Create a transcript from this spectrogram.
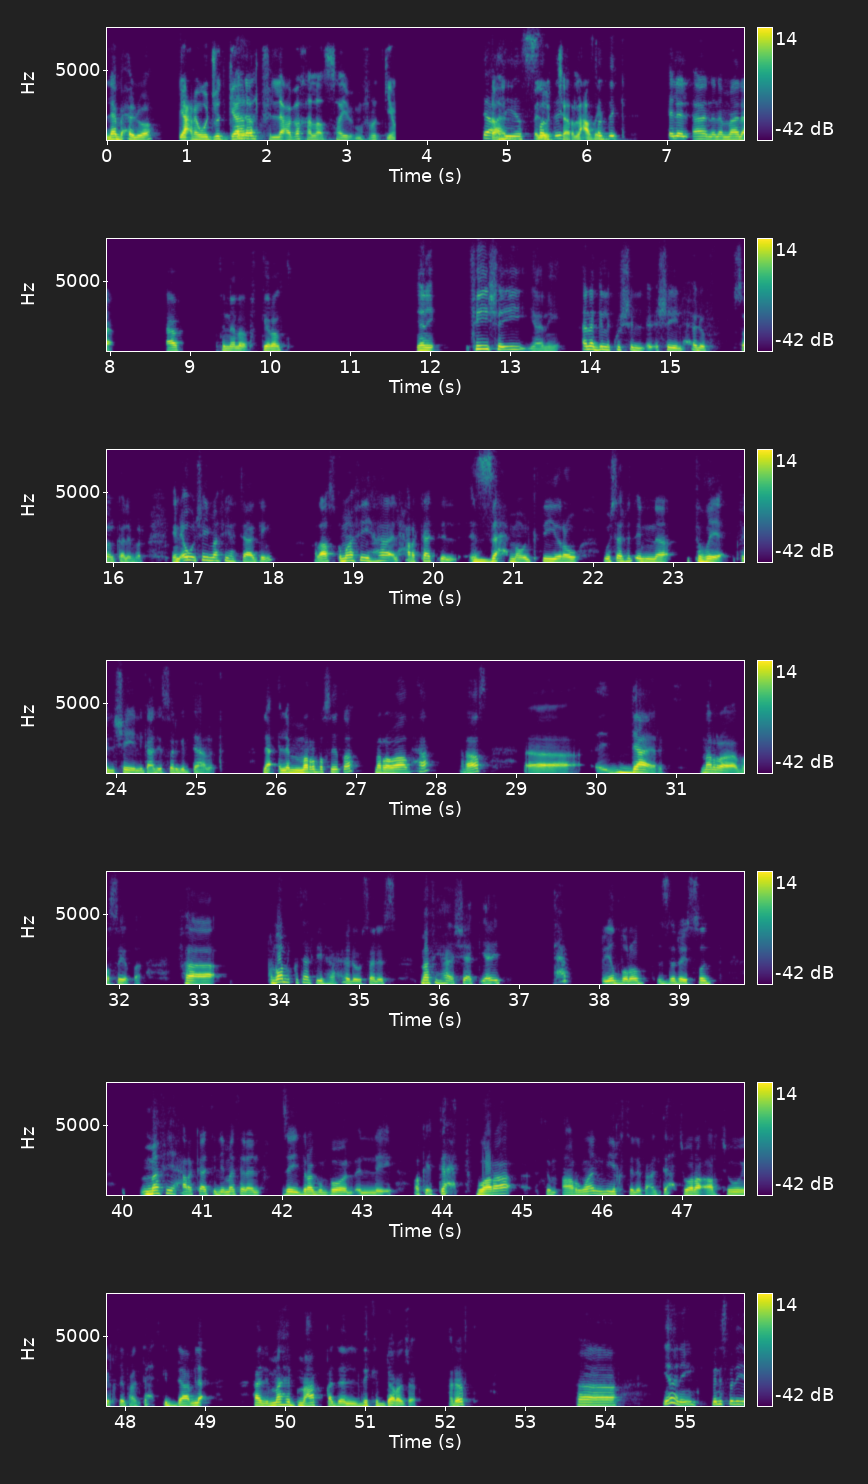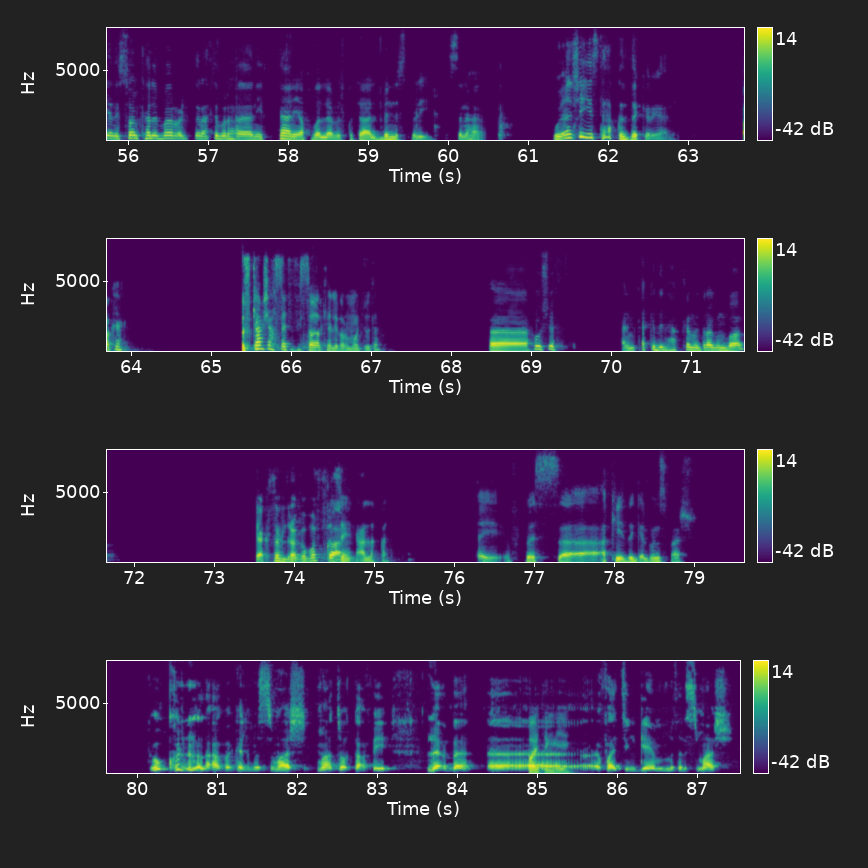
لعبة حلوة. يعني وجود Geralt في اللعبة خلاص هاي المفروض قيمه لا هي صدق العظيم. صدق إلى الآن أنا ما لعبت إني ألعب Geralt يعني في شيء يعني أنا أقول لك وش الشيء الحلو في Soulcalibur يعني أول شيء ما فيها tagging خلاص؟ وما فيها الحركات الزحمة والكثيرة وسالفة انه تضيع في الشيء اللي قاعد يصير قدامك. لا اللعبه مرة بسيطة مرة واضحة خلاص؟ آه direct مرة بسيطة. ف نظام القتال فيها حلو وسلس ما فيها أشياء يعني يضرب الزر يصد. ما في حركات اللي مثلا زي Dragon Ball اللي أوكي تحت وراء ثم R1 يختلف عن تحت وراء R2 يختلف عن تحت قدام لا هذه ما هي بمعقدة لذيك الدرجه عرفت؟ ف يعني بالنسبة لي يعني Soulcalibur أقدر أعتبرها يعني ثاني أفضل لعبة قتال بالنسبة لي السنة هذه ويعني شيء يستحق الذكر يعني okay بس كم شخصيه في Soulcalibur موجودة؟ آه هو شوف أنا متأكد إنها أكثر من Dragon Ball أكثر من Dragon Ball فزين على الأقل. إي بس آه أكيد أقل من سماش هو كل الألعاب أقل من Smash ما أتوقع في لعبة fighting fighting game مثل Smash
